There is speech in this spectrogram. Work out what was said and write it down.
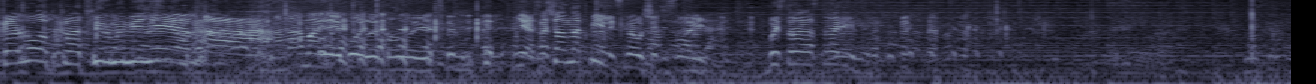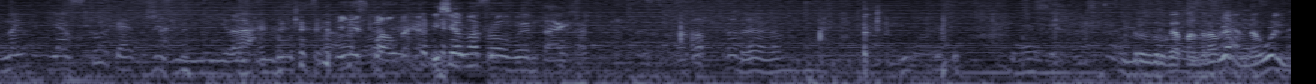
коробка от фирмы Миненко. Нормальные бойлы половите. Нет, сначала на пилец научитесь ловить. Быстро растворимый. Я столько жизни не ел. И не спал, да? Еще попробуем так же. Друг друга поздравляем, довольны?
